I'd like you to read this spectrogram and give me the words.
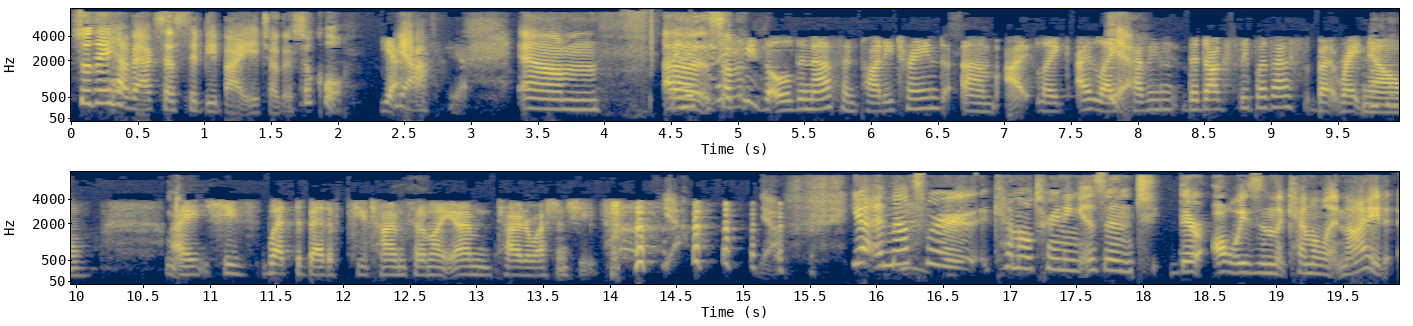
So they have access to be by each other. So cool. Yeah. Yeah. Yeah. Um. And Uh, as soon some, as she's old enough and potty trained, um, I like I like Yeah. Mm-hmm. having the dog sleep with us, but right now, I she's wet the bed a few times, so I'm like I'm tired of washing sheets. Yeah. yeah. Yeah, and that's where kennel training isn't they're always in the kennel at night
